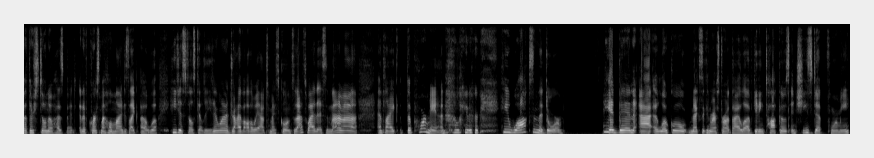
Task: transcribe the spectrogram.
but there's still no husband. And of course, my whole mind is like, oh, well, he just feels guilty. He didn't want to drive all the way out to my school. And so that's why this and blah, blah, blah. And like the poor man later, he walks in the door he had been at a local Mexican restaurant that I love getting tacos and cheese dip for me.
